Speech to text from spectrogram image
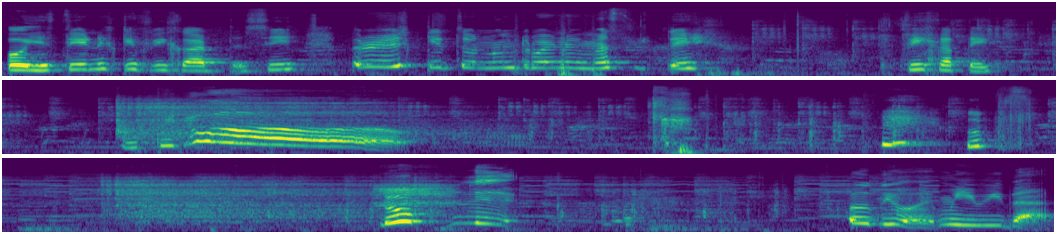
Oye, tienes que fijarte, ¿sí? Pero es que son un trueno y me asusté. Fíjate. ¡oh! Ups. Odio de mi vida.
